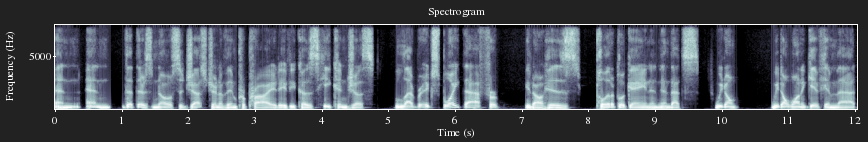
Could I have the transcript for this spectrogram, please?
and and that there's no suggestion of impropriety because he can just lever exploit that for you know his political gain. And, and that's we don't we don't want to give him that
